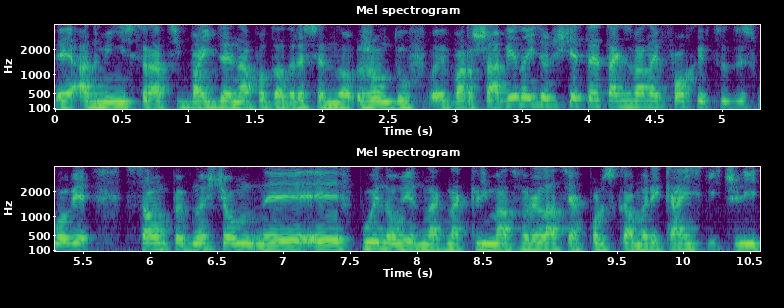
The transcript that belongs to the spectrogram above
e, administracji Bidena pod adresem no, rządów w Warszawie. No i to oczywiście te tak zwane fochy w cudzysłowie z całą pewnością wpłyną jednak na klimat w relacjach polsko-amerykańskich, czyli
